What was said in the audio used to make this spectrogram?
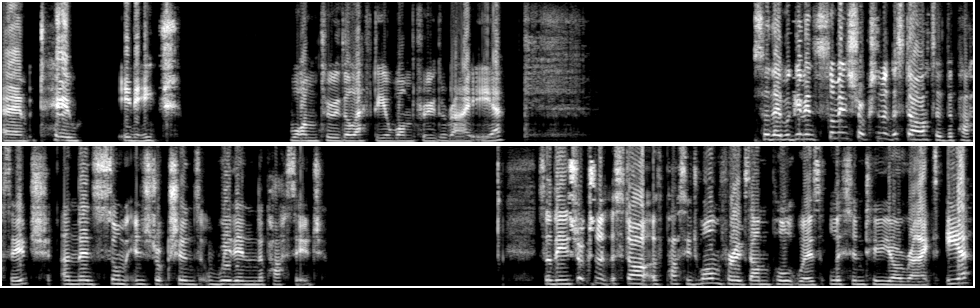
um, two in each one through the left ear, one through the right ear. So they were given some instruction at the start of the passage and then some instructions within the passage. So the instruction at the start of passage one, for example, was listen to your right ear.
